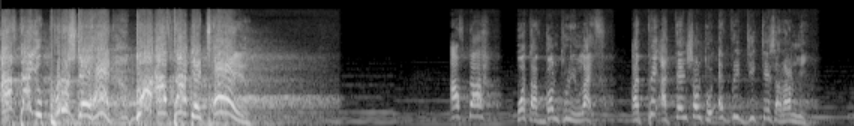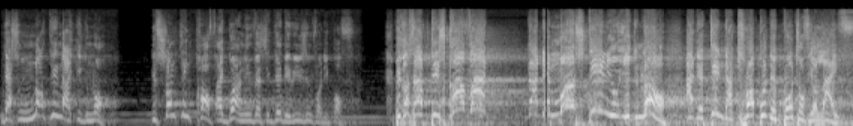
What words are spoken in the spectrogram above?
After you bruise the head, go after the tail. After what I've gone through in life, I pay attention to every details around me. There's nothing I ignore. If something cough, I go and investigate the reason for the cough. Because I've discovered that the most thing you ignore are the thing that trouble the boat of your life.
